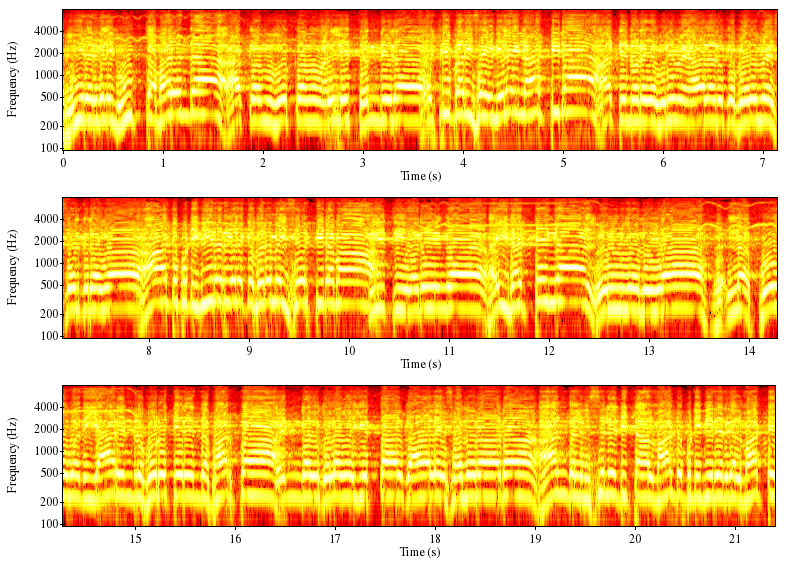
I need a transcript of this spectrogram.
வீரர்களின் ஊக்கம் அருந்த. ஆக்கமும் ஊக்கமும் அள்ளி தந்திட. வெற்றி பரிசை நிலை நாட்டிட நாட்டினுடைய உரிமையாளருக்கு பெருமை சேர்த்திடவா நாட்டுப்புட்டி வீரர்களுக்கு பெருமை சேர்த்திடவா. சீட்டி அடியுங்க. கை தட்டுங்கள். வெல்வது யார்? வெல்ல போவது யார் என்று பொறுத்திருந்து பார்ப்பா. பெண்கள் குலவையிட்டால் காலை சதுராடா. ஆண்கள் விசிலடித்தால் மாட்டுப்பிடி வீரர்கள் மாட்டை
